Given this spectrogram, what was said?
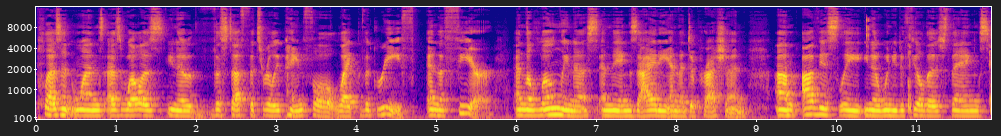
pleasant ones as well as, you know, the stuff that's really painful, like the grief and the fear and the loneliness and the anxiety and the depression. Um, obviously, you know, we need to feel those things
